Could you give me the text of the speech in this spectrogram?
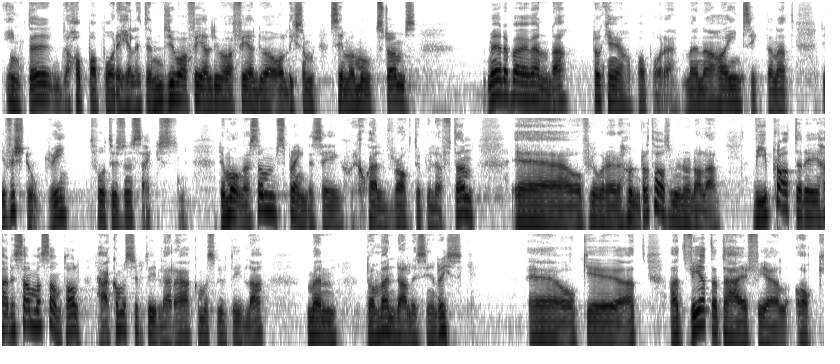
inte hoppa på det hela tiden. Du har fel, du har fel, du har och liksom simma motströms. När det börjar vända, då kan jag hoppa på det. Men ha insikten att det förstod vi 2006. Det är många som sprängde sig själv rakt upp i luften eh, och förlorade hundratals miljoner dollar. Vi pratade, hade samma samtal. Det här kommer sluta illa, det här kommer sluta illa. Men de vände aldrig sin risk. Eh, och eh, att, att veta att det här är fel och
